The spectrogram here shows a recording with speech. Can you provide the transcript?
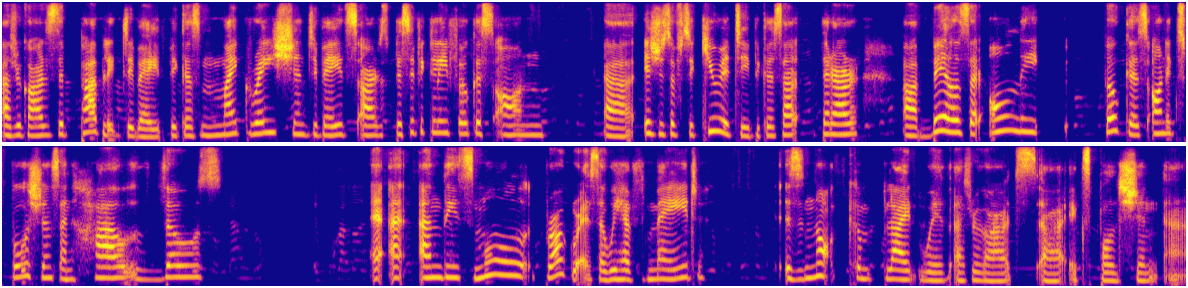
as regards the public debate, because migration debates are specifically focused on uh, issues of security because there are uh, bills that only focus on expulsions and how those and the small progress that we have made is not complied with as regards uh, expulsion. Uh,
